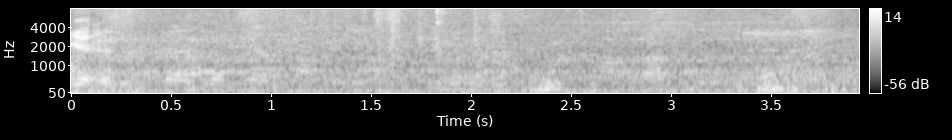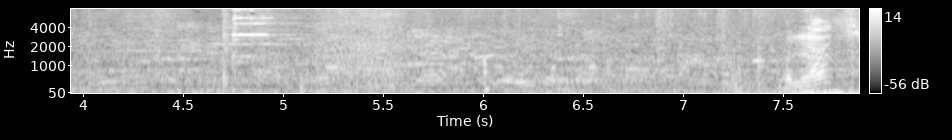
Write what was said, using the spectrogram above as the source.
ठीक है? राज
